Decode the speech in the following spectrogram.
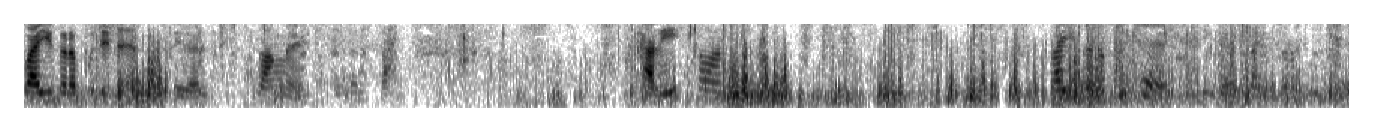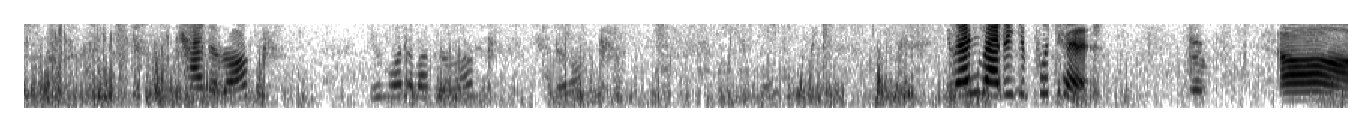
where you gonna put it in สิเดนวางไหนไปคาริ come on where you gonna put it สิเดน where you gonna put it behind the rock you what about the rock the rock Even where did you put it oh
